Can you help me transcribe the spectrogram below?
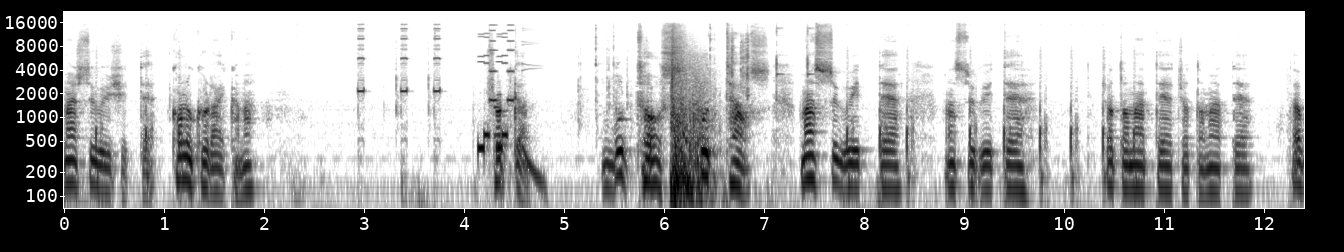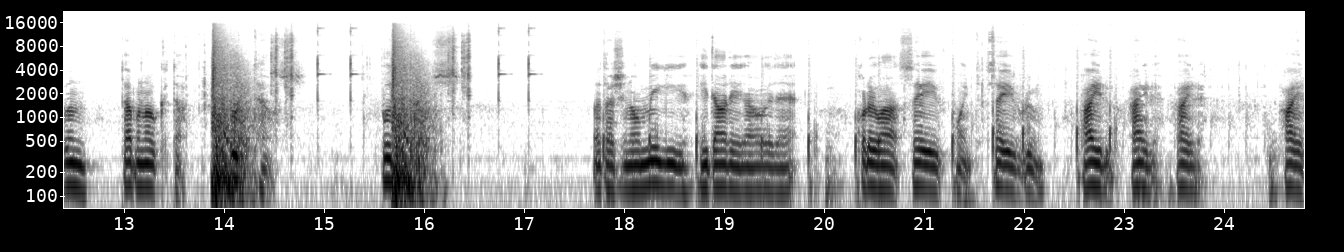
まっすぐ走って、このくらいかな。ショットガン。ぶっ倒す、ぶっ倒す。まっすぐ行って、まっすぐ行って。ちょっと待って、ちょっと待って。多分、多分起きた。ぶっ倒す。ぶっ倒す。私の右、左側で、これはセーブポイント、セーブルーム。入る、入れ、入れ、入れ。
